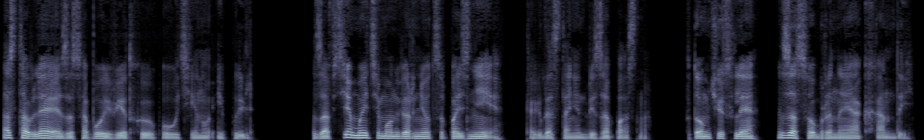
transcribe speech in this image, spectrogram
оставляя за собой ветхую паутину и пыль. За всем этим он вернется позднее, когда станет безопасно, в том числе за собранные Акхандой.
